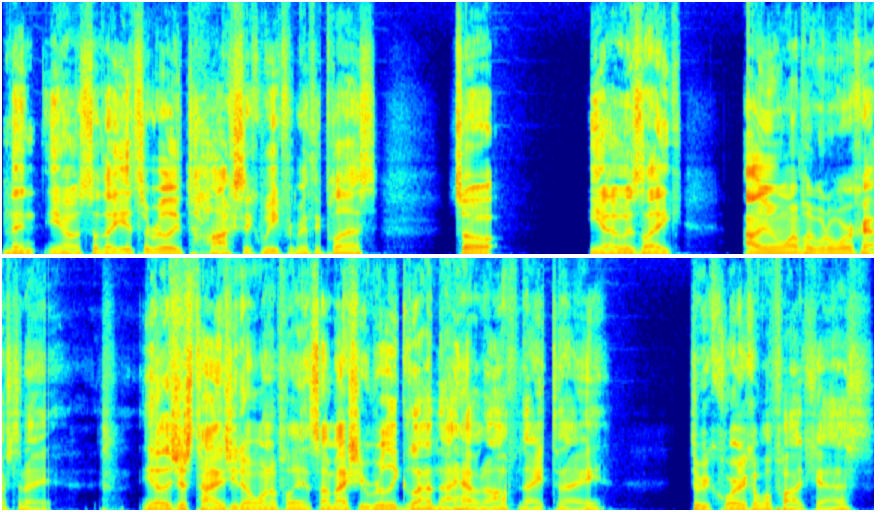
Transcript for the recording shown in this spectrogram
And then you know, so like it's a really toxic week for Mythic Plus. So, you know, it was like I don't even want to play World of Warcraft tonight. You know, there's just times you don't want to play it. So I'm actually really glad that I have an off night tonight to record a couple podcasts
